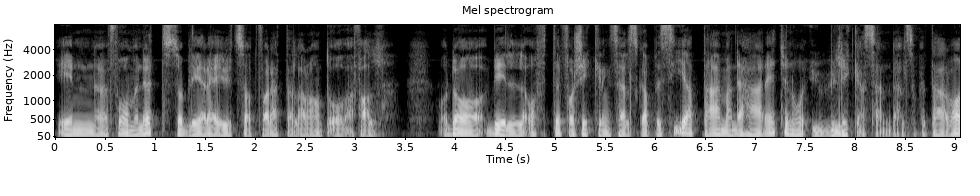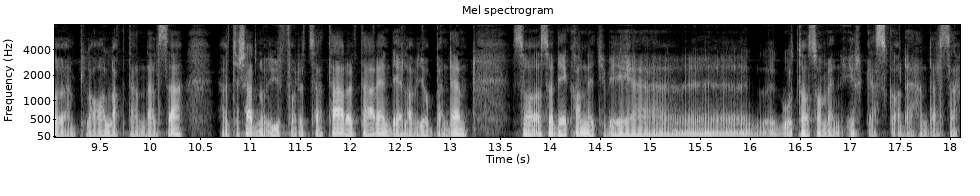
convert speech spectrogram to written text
innen få minutter, så blir jeg utsatt for et eller annet overfall. Og da vil ofte forsikringsselskapet si at nei, men det her er ikke noe ulykkeshendelse, for dette var jo en planlagt hendelse. Det har ikke skjedd noe uforutsett her, og dette er en del av jobben din. Så, så det kan ikke vi eh, godta som en yrkesskadehendelse.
